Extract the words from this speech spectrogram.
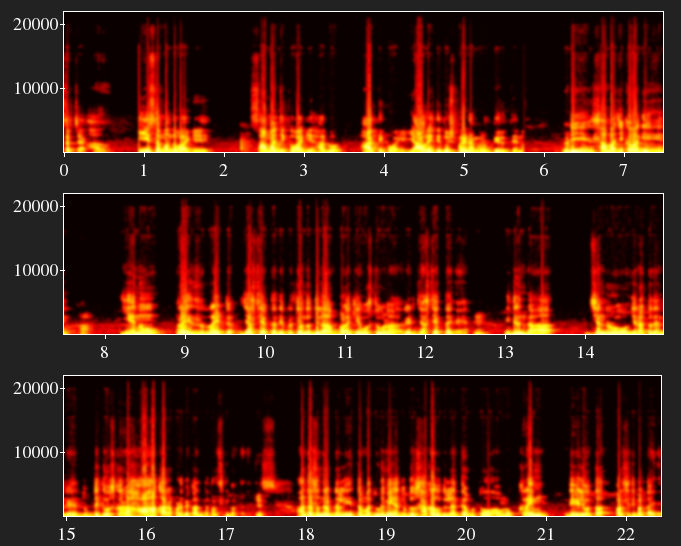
ಚರ್ಚೆ ಆಗ್ತದೆ. ಈ ಸಂಬಂಧವಾಗಿ ಸಾಮಾಜಿಕವಾಗಿ ಹಾಗೂ ಆರ್ಥಿಕವಾಗಿ ಯಾವ ರೀತಿ ದುಷ್ಪರಿಣಾಮಗಳು ಬೀರುತ್ತೆ ಅನ್ನೋ ನೋಡಿ ಸಾಮಾಜಿಕವಾಗಿ ಏನು ಪ್ರೈಸ್ ರೈಟ್ ಜಾಸ್ತಿ ಆಗ್ತಾ ಇದೆ ಪ್ರತಿಯೊಂದು ದಿನ ಬಳಕೆಯ ವಸ್ತುಗಳ ರೇಟ್ ಜಾಸ್ತಿ ಆಗ್ತಾ ಇದೆ. ಇದರಿಂದ ಜನರು ಏನಾಗ್ತದೆ ಅಂದ್ರೆ ದುಡ್ಡಿಗೋಸ್ಕರ ಹಾಹಾಕಾರ ಪಡಬೇಕಾದಂತ ಪರಿಸ್ಥಿತಿ ಬರ್ತದೆ. ಅಂತ ಸಂದರ್ಭದಲ್ಲಿ ತಮ್ಮ ದುಡಿಮೆಯ ದುಡ್ಡು ಸಾಕಾಗುದಿಲ್ಲ ಅಂತ ಹೇಳ್ಬಿಟ್ಟು ಅವರು ಕ್ರೈಮ್ಗೆ ಇಳಿಯುವಂತ ಪರಿಸ್ಥಿತಿ ಬರ್ತಾ ಇದೆ.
